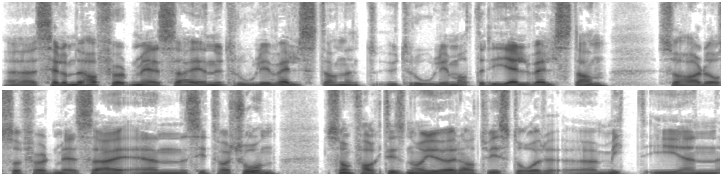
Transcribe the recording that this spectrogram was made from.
eh, selv om det har ført med seg en utrolig velstand, en utrolig materiell velstand, så har det også ført med seg en situasjon som faktisk nå gjør at vi står eh, midt i en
